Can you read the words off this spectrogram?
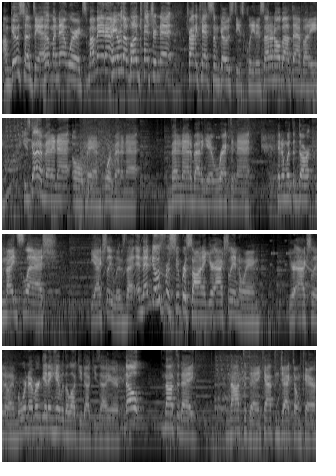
I'm ghost hunting, I hope my net works. My man out here with a bug catcher net, trying to catch some ghosties, Cletus. I don't know about that, buddy. He's got a Venonat. Oh man, poor Venonat. Venonat about to get wrecked in that. Hit him with the Dark Night Slash. He actually lives that. And then goes for Supersonic. You're actually annoying. You're actually annoying. But we're never getting hit with the Lucky Duckies out here. Nope. Not today. Not today. Captain Jack don't care.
